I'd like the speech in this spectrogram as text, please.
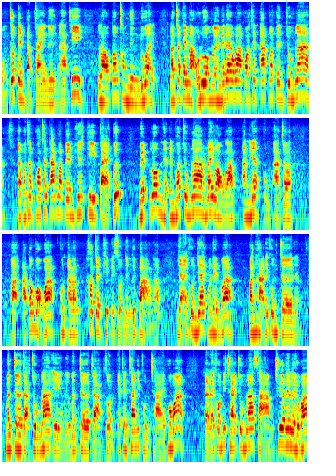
มก็เป็นปัจจัยหนึ่งนะครับที่เราต้องคำนึงด้วย เราจะไปเหมารวมเลยไม่ได้ว่าพอฉันอัพมาเป็นจุมล่าเอ่อพอฉันพอฉันอัพมาเป็น PHP 8ปุ๊บเว็บล่มเนี่ยเป็นเพราะจุมล่ามันไม่รองรับ อันเนี้ยผมอาจจะอาจต้องบอกว่าคุณอาจเข้าใจผิดในส่วนหนึ่งหรือเปล่านะครับ อยากให้คุณแยกประเด็นว่า ปัญหาที่คุณเจอเนี่ยมันเจอจากจูมล่าเอง หรือมันเจอจากส่วน attention ที่คุณใช้ เพราะว่าแต่หลายคนที่ใช้จูมล่า3 เชื่อได้เลยว่า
